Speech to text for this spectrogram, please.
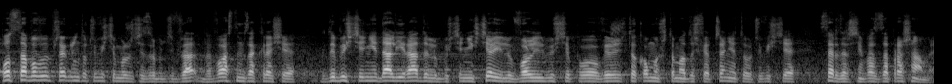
Podstawowy przegląd oczywiście możecie zrobić we własnym zakresie. Gdybyście nie dali rady lub byście nie chcieli lub wolelibyście powierzyć to komuś, kto ma doświadczenie, to oczywiście serdecznie Was zapraszamy.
